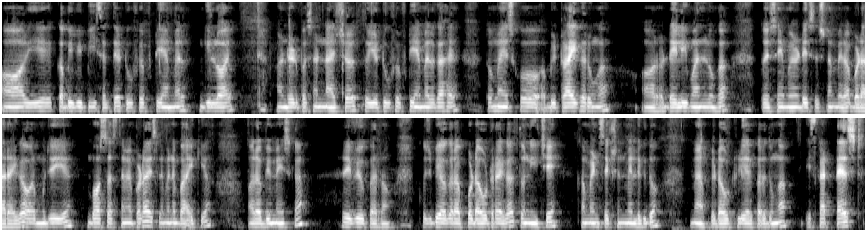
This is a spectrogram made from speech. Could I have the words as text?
और ये कभी भी पी सकते हैं two fifty M L giloy hundred percent natural तो ये टू फिफ्टी एम एल का है। तो मैं इसको अभी ट्राई करूँगा और डेली वन लूँगा। तो इससे इम्यूनिटी सिस्टम मेरा बड़ा रहेगा और मुझे ये बहुत सस्ते में पड़ा, इसलिए मैंने बाय किया और अभी मैं इसका रिव्यू कर रहा हूँ। कुछ भी अगर आपको डाउट रहेगा तो नीचे कमेंट सेक्शन में लिख दो, मैं आपके डाउट क्लियर कर दूँगा। इसका टेस्ट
